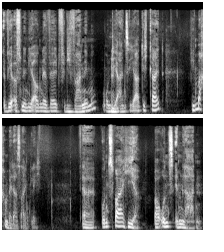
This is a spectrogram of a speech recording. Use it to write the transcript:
wir öffnen die Augen der Welt für die Wahrnehmung und mhm. die Einzigartigkeit, wie machen wir das eigentlich? Äh, und zwar hier, bei uns im Laden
